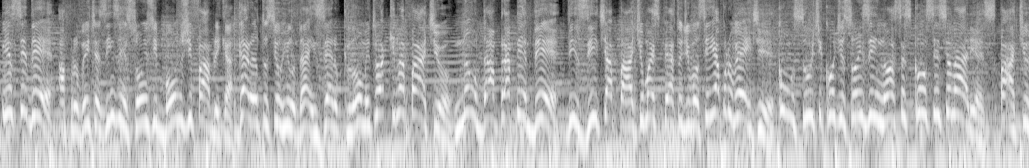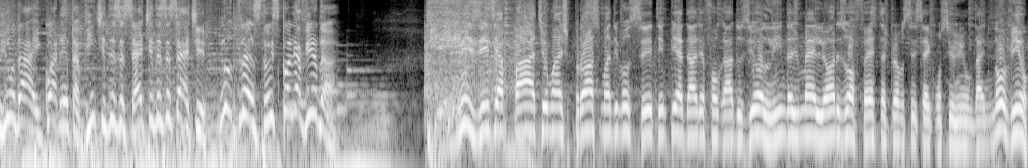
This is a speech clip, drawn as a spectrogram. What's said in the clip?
PCD, aproveite as isenções e bônus de fábrica. Garanta o seu Hyundai zero quilômetro aqui na Pátio. Não dá para perder. Visite a Pátio mais perto de você e aproveite. Consulte condições em nossas concessionárias. Pátio Hyundai 40 20 17 17. No trânsito, escolha a vida. Visite a Pátio mais próxima de você. Tem Piedade, Afogados e Olinda. As melhores ofertas pra você sair com seu Hyundai novinho.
